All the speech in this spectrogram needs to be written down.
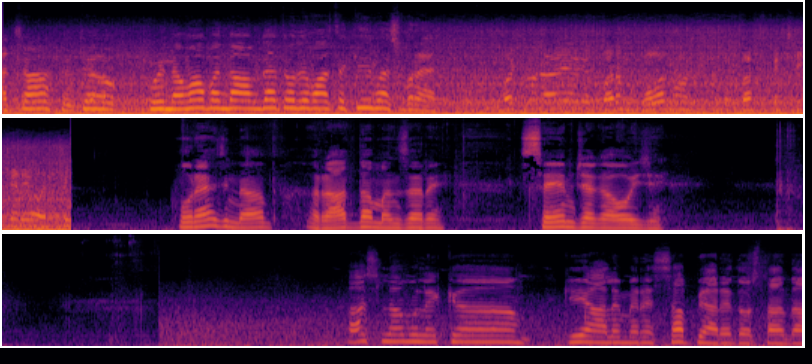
ਅੱਛਾ ਚਲੋ ਕੋਈ ਨਵਾਂ ਬੰਦਾ ਆਉਂਦਾ ਤੇ ਉਹਦੇ ਵਾਸਤੇ ਕੀ ਮਸ਼ਵਰਾ ਹੈ? ਮਸ਼ਹੂਰ ਹੈ ਕਿ ਬਰਫ ਬਹੁਤ ਬਸ ਇਕੱਠੀ ਕਰਿਓ ਅੱਛੀ। ਹੋ ਰਿਹਾ ਜਨਾਬ ਰਾਤ ਦਾ ਮੰਜ਼ਰ ਹੈ ਸੇਮ ਜਗ੍ਹਾ ਹੋਈ ਜੀ। ਅਸਲਾਮ ਅਲੈਕਮ ਕੀ ਹਾਲ ਹੈ ਮੇਰੇ ਸਭ ਪਿਆਰੇ ਦੋਸਤਾਂ ਦਾ?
